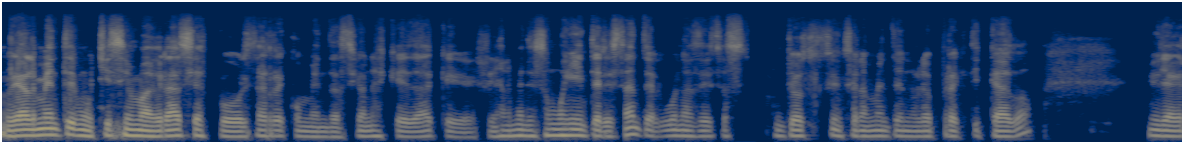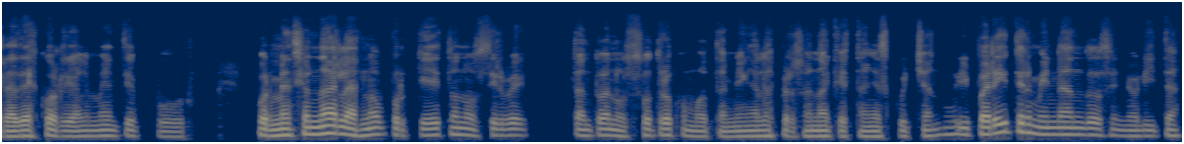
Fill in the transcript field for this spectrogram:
Realmente muchísimas gracias por esas recomendaciones que da, que finalmente son muy interesantes. Algunas de esas yo sinceramente no lo he practicado y le agradezco realmente por, por mencionarlas, ¿no? Porque esto nos sirve tanto a nosotros como también a las personas que están escuchando. Y para ir terminando, señorita,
